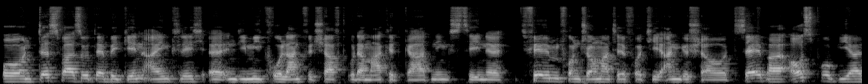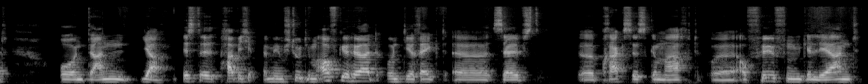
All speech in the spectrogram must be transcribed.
Und das war so der Beginn eigentlich äh, in die Mikrolandwirtschaft oder Market Gardening Szene. Film von Jean-Martin Fortier angeschaut, selber ausprobiert und dann ja, ist äh, habe ich mit dem Studium aufgehört und direkt äh, selbst äh, Praxis gemacht, äh, auf Höfen gelernt.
